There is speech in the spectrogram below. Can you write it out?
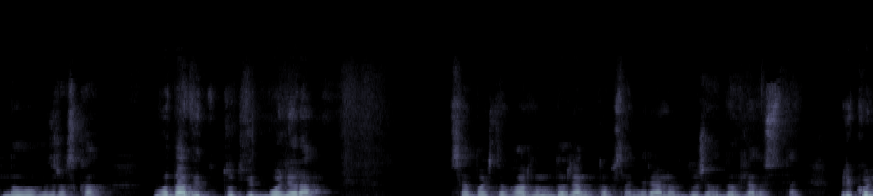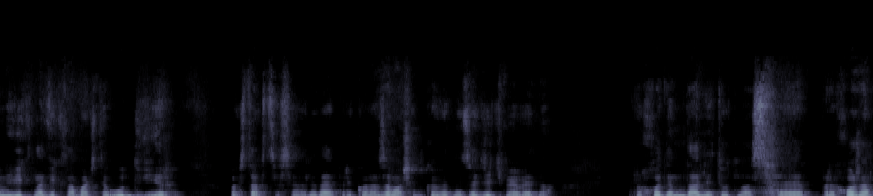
нового зразка. Вода від, тут від бойлера. Все бачите в гарному доглянутому стані, реально дуже доглянутому стані. Прикольні вікна, вікна, бачите, у двір. Ось так це все виглядає, прикольно. За машинкою видно, за дітьми видно. Проходимо далі. Тут у нас е, прихожа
